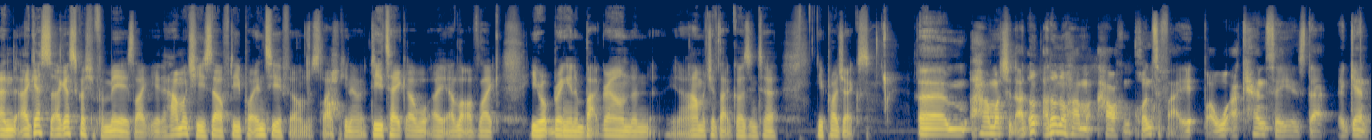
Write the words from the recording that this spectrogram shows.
And I guess I guess the question for me is like, you know, how much of yourself do you put into your films? Oh. Like, you know, do you take a, a, a lot of like your upbringing and background, and you know, how much of that goes into your projects? Um, how much? I don't. I don't know how how I can quantify it, but what I can say is that again,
